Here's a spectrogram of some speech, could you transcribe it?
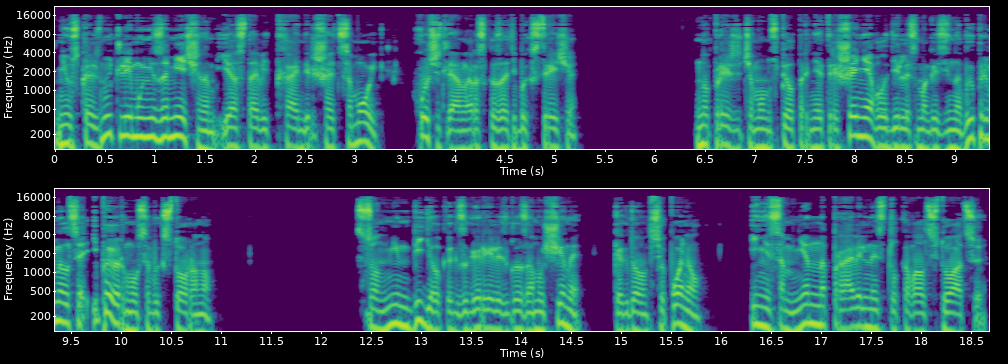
не ускользнуть ли ему незамеченным и оставить Тхань решать самой, хочет ли она рассказать об их встрече. Но прежде чем он успел принять решение, владелец магазина выпрямился и повернулся в их сторону. Сон Мин видел, как загорелись глаза мужчины, когда он все понял, и, несомненно, правильно истолковал ситуацию.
